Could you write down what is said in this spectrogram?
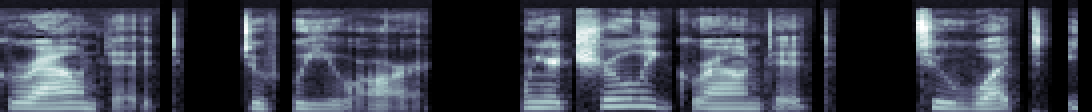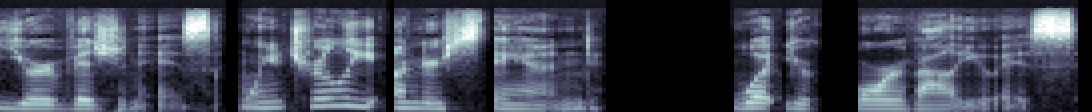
grounded to who you are, when you're truly grounded to what your vision is, when you truly understand what your core value is.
